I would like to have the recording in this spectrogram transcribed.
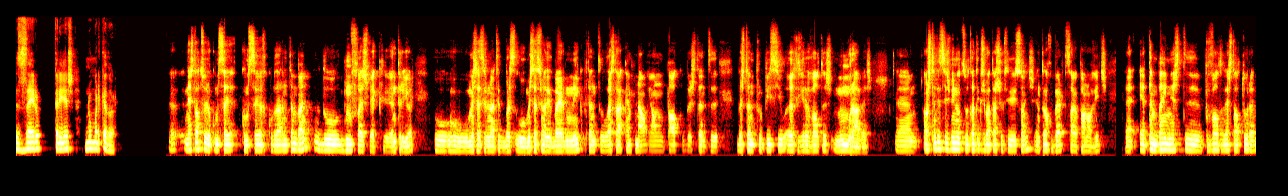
0-3 no marcador. Eh, nesta altura comecei, comecei a recordar-me também do, de um flashback anterior, o, Manchester United, o Manchester United Bayern de Munique, portanto lá está a Camp Nou, é um palco bastante, bastante propício a reviravoltas memoráveis. Aos 76 minutos o Atlético esgota as substituições, entrou o Roberto, sai o Paunovic. Uh, é também neste, por volta desta altura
